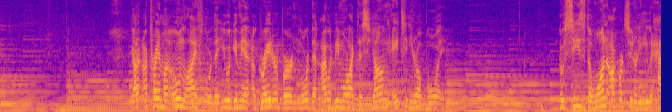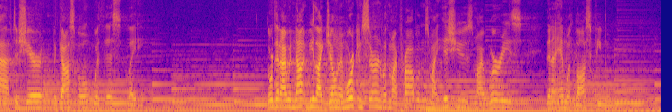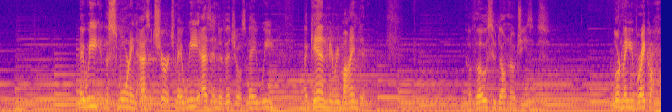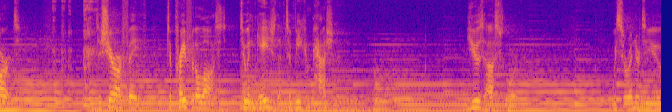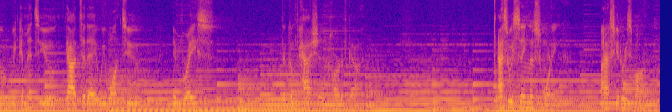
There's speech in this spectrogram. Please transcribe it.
God, I pray in my own life, Lord, that you would give me a, a greater burden. Lord, that I would be more like this young 18 year old boy who sees the one opportunity he would have to share the gospel with this lady. Lord, that I would not be like Jonah, more concerned with my problems, my issues, my worries, than I am with lost people. May we this morning as a church, may we as individuals, may we again be reminded of those who don't know Jesus. Lord, may you break our heart to share our faith, to pray for the lost, to engage them, to be compassionate. Use us, Lord. We surrender to you. We commit to you. God, today we want to embrace the compassionate heart of God. As we sing this morning, I ask you to respond.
